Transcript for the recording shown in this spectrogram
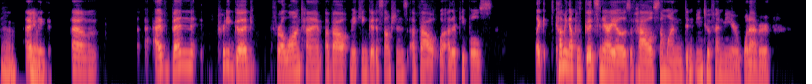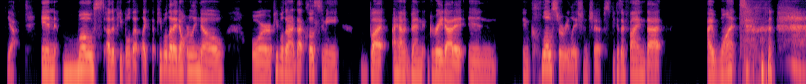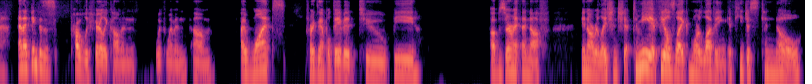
Yeah. I think um, I've been pretty good for a long time about making good assumptions about what other people's like coming up with good scenarios of how someone didn't mean to offend me or whatever yeah in most other people that like the people that i don't really know or people that aren't that close to me but i haven't been great at it in in closer relationships because i find that i want and i think this is probably fairly common with women um, i want for example david to be observant enough in our relationship. To me it feels like more loving if he just can know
